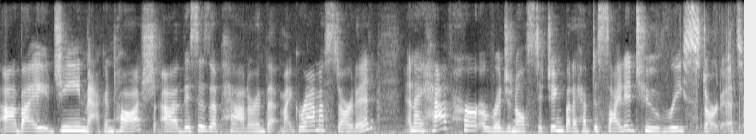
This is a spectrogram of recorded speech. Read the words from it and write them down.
uh, by Jean McIntosh. Uh, this is a pattern that my grandma started and I have her original stitching but I have decided to restart it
